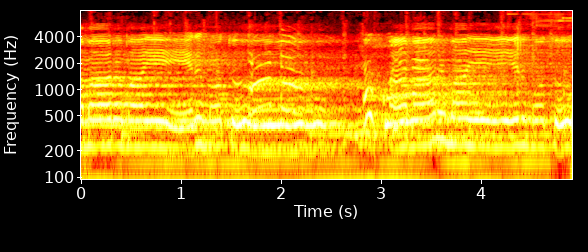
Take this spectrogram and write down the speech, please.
আমার মায়ের মতো। আমার মায়ের মতো।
